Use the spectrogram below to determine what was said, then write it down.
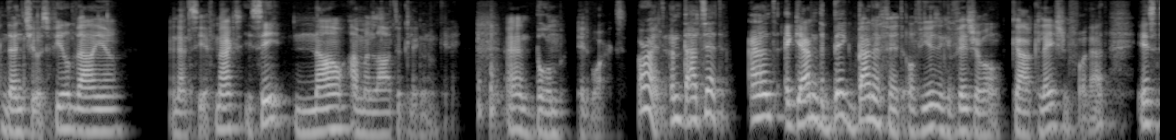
and then choose field value and then CFMax, you see, now I'm allowed to click on OK and boom, it works. All right, and that's it. And again, the big benefit of using a visual calculation for that is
